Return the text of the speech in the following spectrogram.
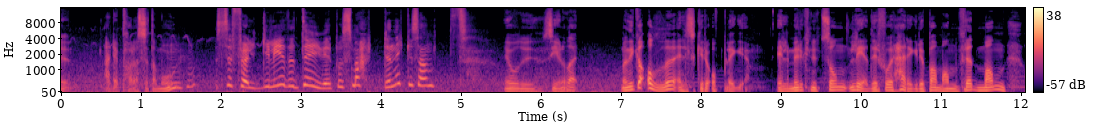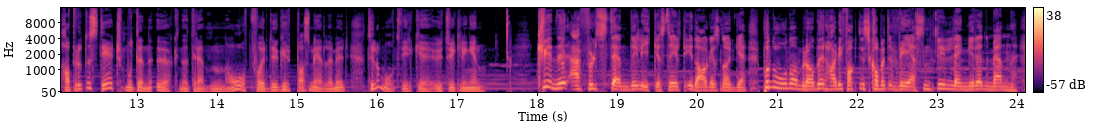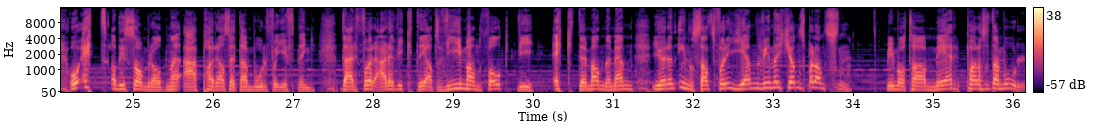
er det paracetamol? Selvfølgelig, det døyver på smerten, ikke sant? Jo, du sier noe der. Men ikke alle elsker opplegget. Elmer Knutson, leder for herregruppa Manfred Mann, har protestert mot denne økende trenden og oppfordrer gruppas medlemmer til å motvirke utviklingen. Kvinner er fullstendig likestilt i dagens Norge. På noen områder har de faktisk kommet vesentlig lenger enn menn, og ett av disse områdene er paracetamolforgiftning. Derfor er det viktig at vi mannfolk, vi ekte mannemenn, gjør en innsats for å gjenvinne kjønnsbalansen. Vi må ta mer paracetamol,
